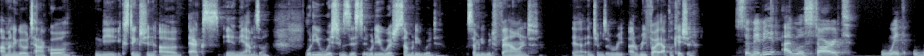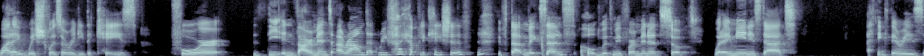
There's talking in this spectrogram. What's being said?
I'm going to go tackle the extinction of X in the Amazon. What do you wish existed? What do you wish somebody would somebody would found uh, in terms of re- a refi application? So maybe I will start with what I wish was already the case for the environment around that refi application, if that makes sense. Hold with me for a minute. So, what I mean is that I think there is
